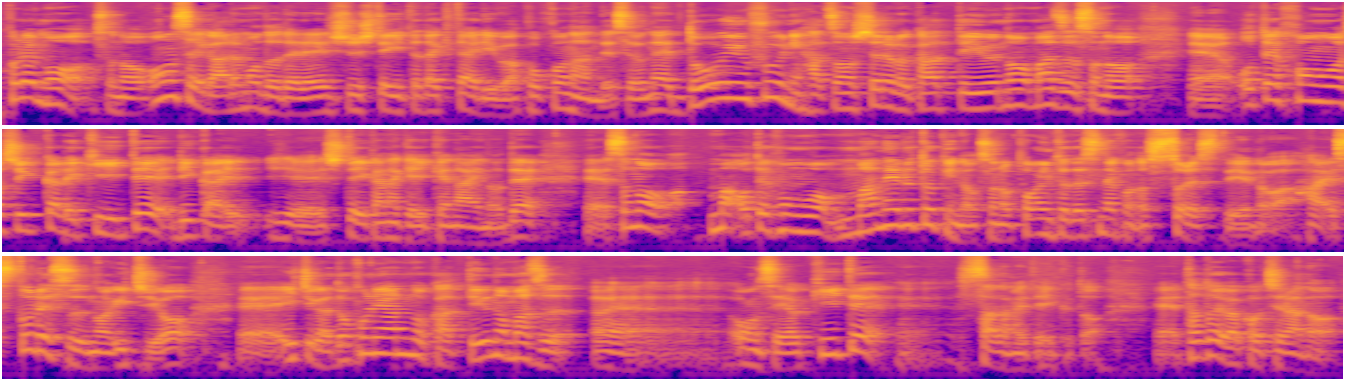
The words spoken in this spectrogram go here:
これもその音声があるもので練習していただきたい理由はここなんですよね。どういうふうに発音してるのかっていうのをまずその、えーお手本をしっかり聞いて理解、えーしていかなきゃいけないので、えーその、まあ、お手本を真似る時のそのポイントですね。このストレスっていうのは、はい、ストレスの位置を、えー位置がどこにあるのかっていうのをまず、えー音声を聞いて、えー定めていくと、えー例えばこちらの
